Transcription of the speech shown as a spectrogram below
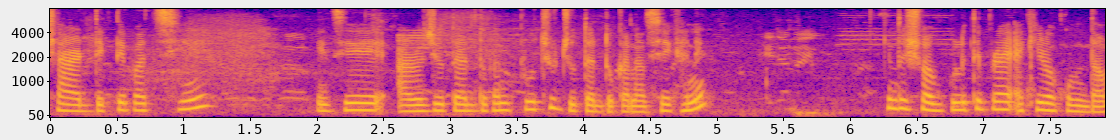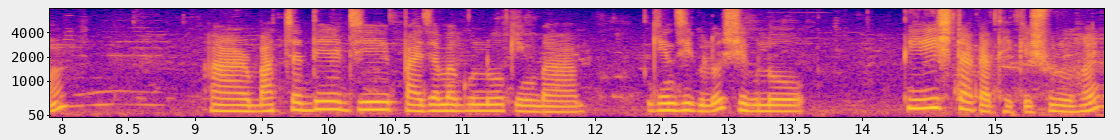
শার্ট দেখতে পাচ্ছি। এই যে আরও জুতার দোকান, প্রচুর জুতার দোকান আছে এখানে। কিন্তু সবগুলোতে প্রায় একই রকম দাম। আর বাচ্চাদের যে পায়জামাগুলো কিংবা গেঞ্জিগুলো, সেগুলো তিরিশ টাকা থেকে শুরু হয়।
